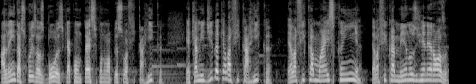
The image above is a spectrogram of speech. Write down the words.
além das coisas boas que acontece quando uma pessoa fica rica, é que à medida que ela fica rica, ela fica mais canhinha, ela fica menos generosa.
